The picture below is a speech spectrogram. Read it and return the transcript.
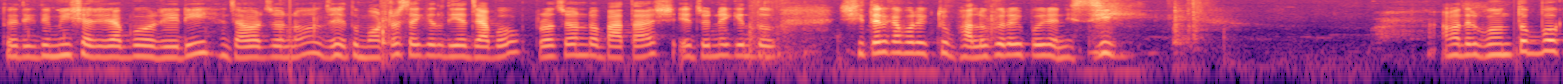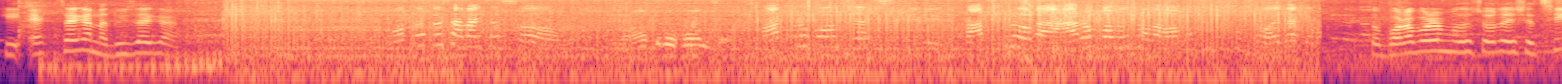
তো এদিক দিয়ে মিশারির আব্বু রেডি যাওয়ার জন্য, যেহেতু মোটর সাইকেল দিয়ে যাব, প্রচণ্ড বাতাস এর জন্য কিন্তু শীতের কাপড় একটু ভালো করেই পরে নিছি। আমাদের গন্তব্য কি এক জায়গা না দুই জায়গা? কতটা চালাইতেছ? মাত্র পঞ্চাশ। মাত্র পঞ্চাশ মাত্র না আরও কমে চালাও আমার কিন্তু খুব ভয় লাগে। তো বরাবরের মধ্যে চলে এসেছি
